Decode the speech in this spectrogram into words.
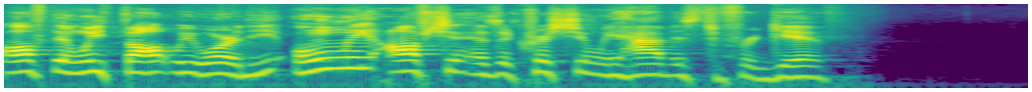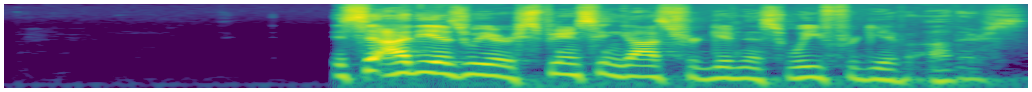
off than we thought we were, the only option as a Christian we have is to forgive. It's the idea as we are experiencing God's forgiveness, we forgive others.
